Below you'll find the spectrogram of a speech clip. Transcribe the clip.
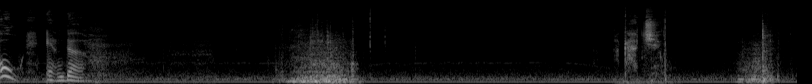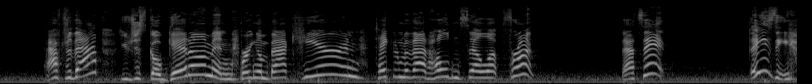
Oh, and, uh... I got you. After that, you just go get them and bring them back here and take them to that holding cell up front. That's it. Easy.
